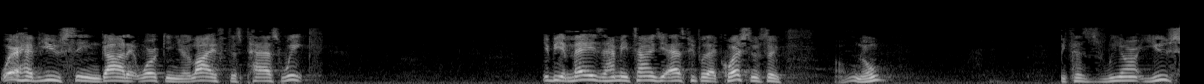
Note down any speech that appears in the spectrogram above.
Where have you seen God at work in your life this past week? You'd be amazed at how many times you ask people that question and say, Oh, no. Because we aren't used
